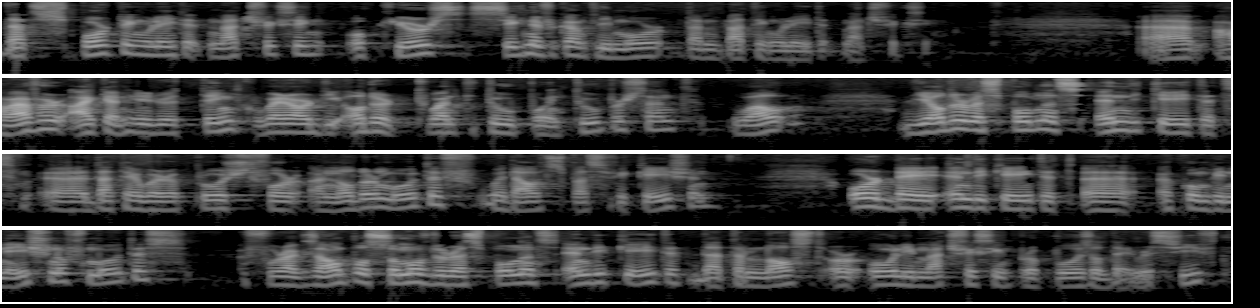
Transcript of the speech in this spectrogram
that sporting related match fixing occurs significantly more than betting related match fixing. Uh, however, I can hear you think, where are the other 22.2%? Well, the other respondents indicated uh, that they were approached for another motive without specification, or they indicated uh, a combination of motives. For example, some of the respondents indicated that the last or only match-fixing proposal they received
